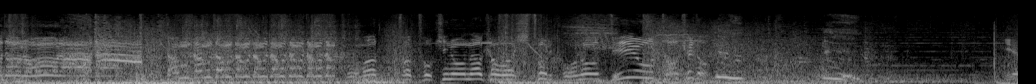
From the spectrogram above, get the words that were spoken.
ードローラーだダムダムダムダムダムダムダムダムダム止まった時の中は一人このディオだけだいや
